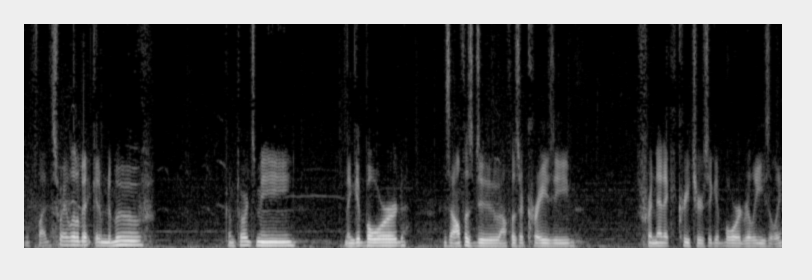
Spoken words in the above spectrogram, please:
We'll fly this way a little bit, get him to move. Come towards me. Then get bored, as alphas do. Alphas are crazy, frenetic creatures that get bored really easily.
